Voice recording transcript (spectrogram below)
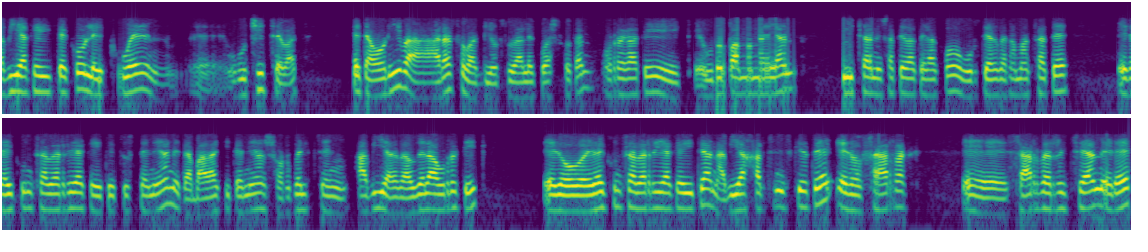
abiak egiteko lekuen e, gutxitze bat eta hori ba arazo bat bihurtu da leku askotan. Horregatik Europa mailan izan esate baterako urteak daramatzate eraikuntza berriak egitituztenean eta badakitenean sorbeltzen abiak daudela aurretik edo eraikuntza berriak egitean abia jartzen dizkiote edo zaharrak e, zar berritzean ere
